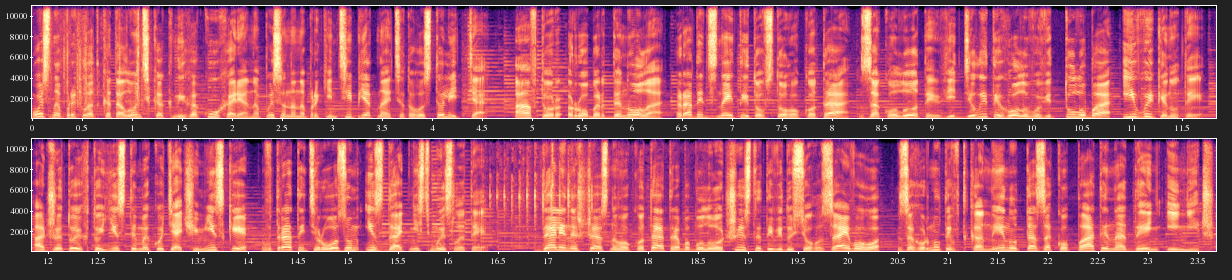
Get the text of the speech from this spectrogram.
Ось, наприклад, каталонська книга кухаря, написана наприкінці 15 століття. Автор Роберт Денола радить знайти товстого кота, заколоти, відділити голову від тулуба і викинути, адже той, хто їстиме котячі мізки, втратить розум і здатність мислити. Далі нещасного кота треба було очистити від усього зайвого, загорнути в тканину та закопати на день і ніч.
